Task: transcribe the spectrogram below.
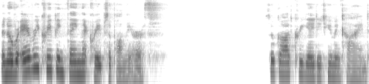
and over every creeping thing that creeps upon the earth. So God created humankind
